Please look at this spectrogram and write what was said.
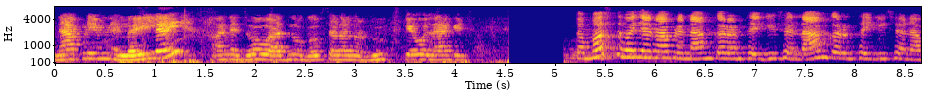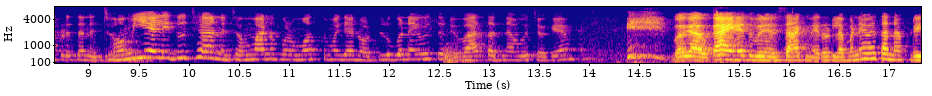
ને આપણે એમને લઈ લઈ અને જો આજનો ગૌશાળાનો લુક કેવો લાગે છે. તો મસ્ત મજાનું આપણે નામકરણ થઈ ગયું છે, નામકરણ થઈ ગયું છે અને આપણે છે જમીએ લીધું છે અને જમવાનું પણ મસ્ત મજાનું આટલું બનાવ્યું હતું ને વાત જ ના પૂછો કેમ બગાવ, કાંઈ નતું બને શાક ને રોટલા બનાવ્યા હતા ને આપણે.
